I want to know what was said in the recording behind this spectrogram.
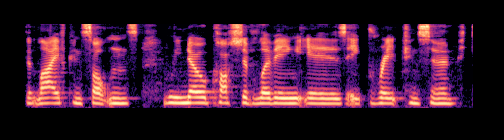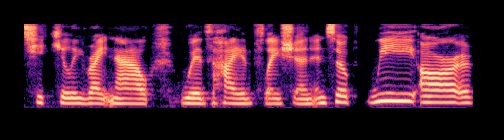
the live consultants. We know cost of living is a great concern, particularly right now with high inflation. And so we are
